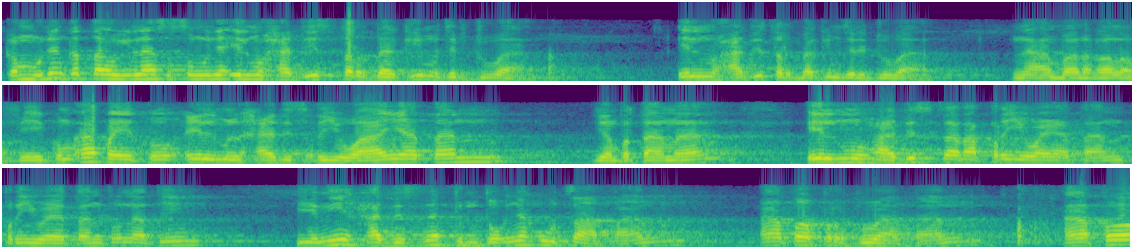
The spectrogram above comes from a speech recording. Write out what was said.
Kemudian ketahuilah sesungguhnya ilmu hadis terbagi menjadi dua. Ilmu hadis terbagi menjadi dua. Nah, barakallahu fiikum. Apa itu ilmu hadis riwayatan? Yang pertama, ilmu hadis secara periwayatan. Periwayatan itu nanti ini hadisnya bentuknya ucapan atau perbuatan atau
